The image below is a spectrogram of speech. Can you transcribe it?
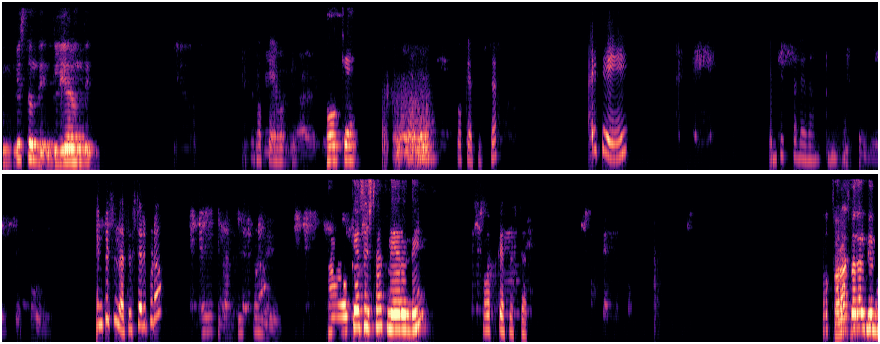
వినిపిస్తుంది? క్లియర్ ఉంది. Okay okay. Okay. Okay sister. అయితే వినిపిస్తుందా సిస్టర్ ఇప్పుడు? Okay sister. క్లియర్ ఉంది. Okay sister. స్వరాజ్ బదర్ మీరు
